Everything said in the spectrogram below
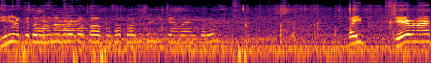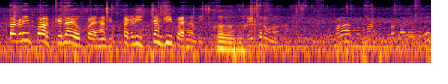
ਜਿਹਨੇ ਅੱਗੇ ਤੋਂ ਆਉਣਾ ਨਾ ਵੀਰੇ ਕਰਤਾਰਪੁਰ ਸਾਹਿਬ ਜੀ ਸਹੀ ਕੈਮਰਾ ਐਨ ਕਰਿਓ। ਬਾਈ ਜੇ ਬਣਾਏ ਤਗੜੀ ਭਰ ਕੇ ਲਿਆਓ ਪੈਸਿਆਂ ਦੀ ਤਗੜੀ ਚੰਗੀ ਪੈਸਿਆਂ ਦੀ। ਹਾਂ ਇੱਧਰ ਆਉਣਾ ਬੜਾ ਪਤਾ ਲੱਗਦਾ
